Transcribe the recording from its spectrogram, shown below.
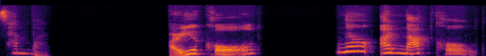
3번 Are you cold? No, I'm not cold.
